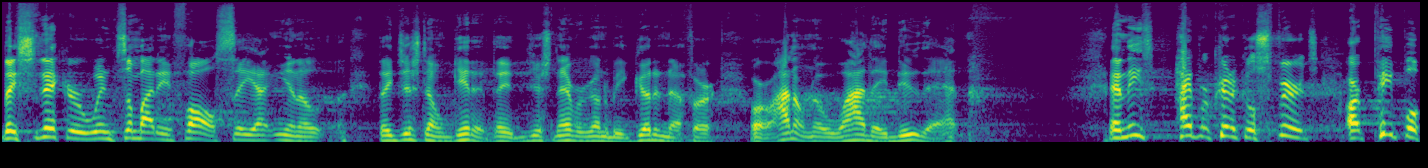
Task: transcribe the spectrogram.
They snicker when somebody falls. See, you know, they just don't get it. They're just never going to be good enough, or, or I don't know why they do that. And these hypercritical spirits are people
